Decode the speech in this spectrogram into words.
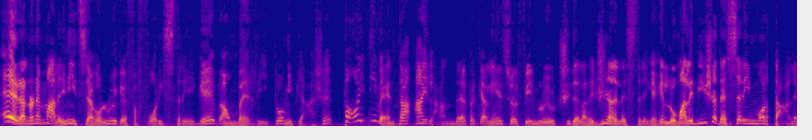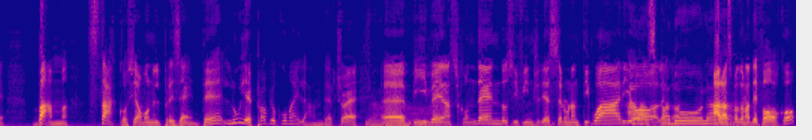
Era, non è male, inizia con lui che fa fuori streghe, ha un bel rito, mi piace, poi diventa Highlander, perché all'inizio del film lui uccide la regina delle streghe che lo maledice ad essere immortale. Bam, stacco, siamo nel presente, lui è proprio come Highlander, cioè Ah. eh, vive nascondendosi, finge di essere un antiquario, Ha la spadona. ha la spadona de fuoco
